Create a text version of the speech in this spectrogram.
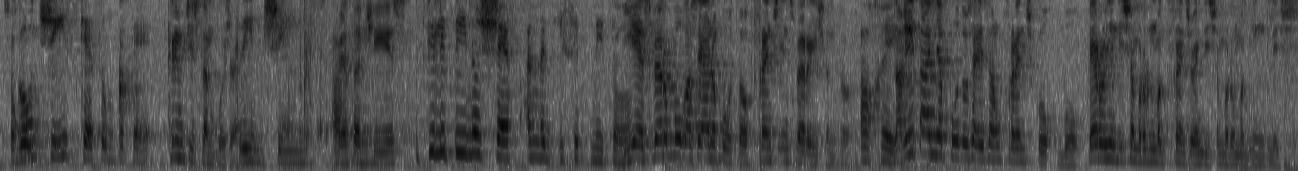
So, Goat cheese, kesong puti. Cream cheese lang po siya. Cream cheese. Okay. Feta cheese. Filipino chef ang nag-isip nito. Yes, pero po kasi ano po to, French inspiration to. Okay. Nakita niya po to sa isang French cookbook, pero hindi siya marunong mag-French o hindi siya marunong mag-English.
